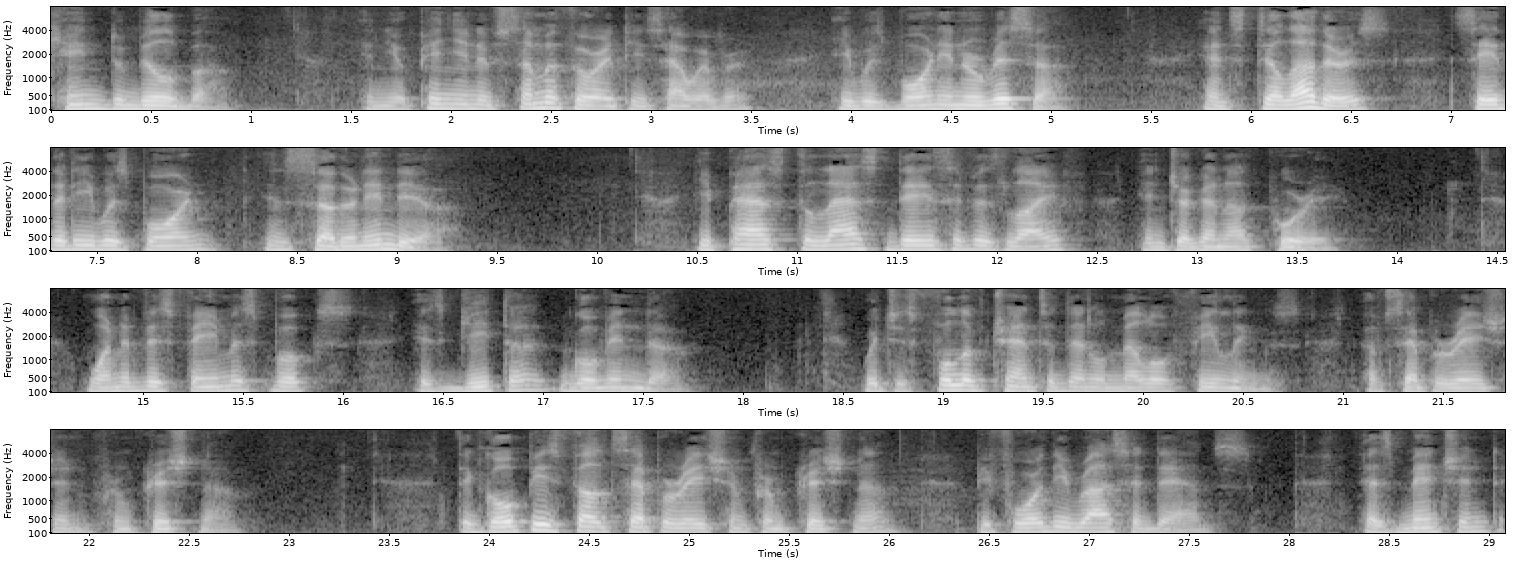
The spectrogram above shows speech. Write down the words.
Kendubilba. In the opinion of some authorities, however, he was born in Orissa, and still others say that he was born in southern India. He passed the last days of his life in Jagannath Puri. One of his famous books is Gita Govinda, which is full of transcendental mellow feelings of separation from Krishna. The gopis felt separation from Krishna before the rasa dance, as mentioned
